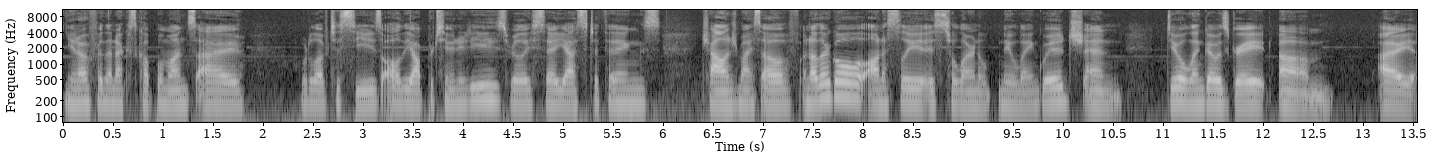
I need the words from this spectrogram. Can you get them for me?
you know, for the next couple months, I would love to seize all the opportunities, really say yes to things, challenge myself. Another goal, honestly, is to learn a new language, and Duolingo is great. Um, I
